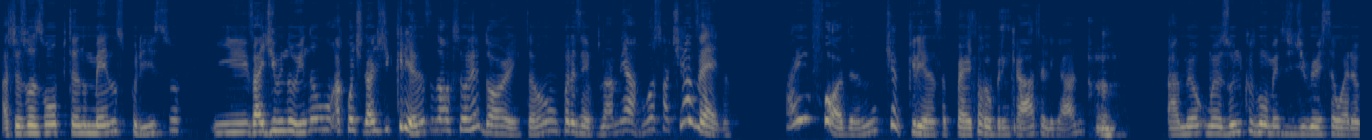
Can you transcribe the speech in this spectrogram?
as pessoas vão optando menos por isso e vai diminuindo a quantidade de crianças ao seu redor. Então, por exemplo, na minha rua só tinha velho. Aí foda, não tinha criança perto pra eu brincar, tá ligado? Meu, meus únicos momentos de diversão eram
